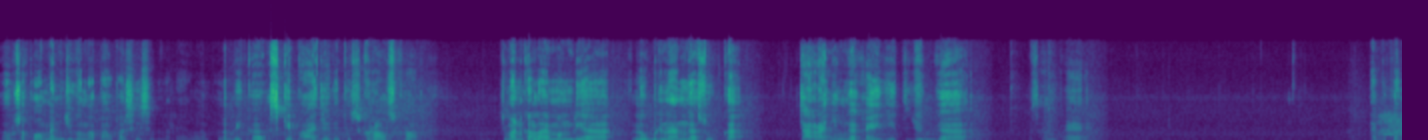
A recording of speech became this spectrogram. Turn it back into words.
nggak usah komen juga nggak apa-apa sih sebenarnya lebih ke skip aja gitu scroll scroll. Cuman kalau emang dia lu beneran nggak suka caranya nggak kayak gitu juga. Sampai eh bukan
